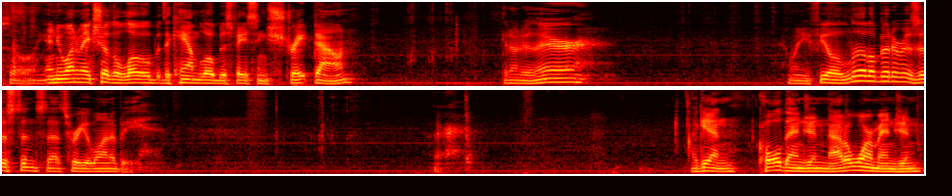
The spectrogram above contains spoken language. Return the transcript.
So, and you want to make sure the lobe, the cam lobe is facing straight down. Get under there. When you feel a little bit of resistance, that's where you want to be. Again, cold engine, not a warm engine.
